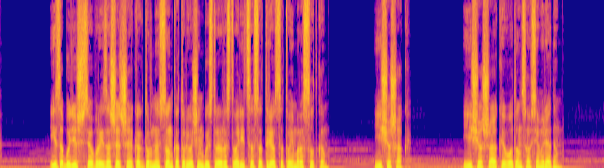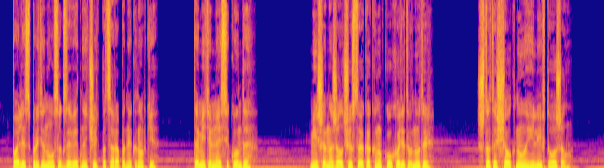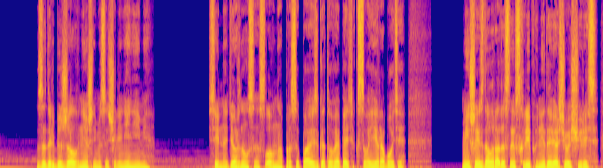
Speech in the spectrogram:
и забудешь все произошедшее, как дурной сон, который очень быстро растворится, сотрется твоим рассудком. Еще шаг. Еще шаг, и вот он совсем рядом». Палец протянулся к заветной, чуть поцарапанной кнопке. Томительная секунда. Миша нажал, чувствуя, как кнопка уходит внутрь. Что-то щелкнуло, и лифт ожил. Задребезжал внешними сочленениями. Сильно дернулся, словно просыпаясь, готовый опять к своей работе. Миша издал радостный всхлип, недоверчиво щурясь.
